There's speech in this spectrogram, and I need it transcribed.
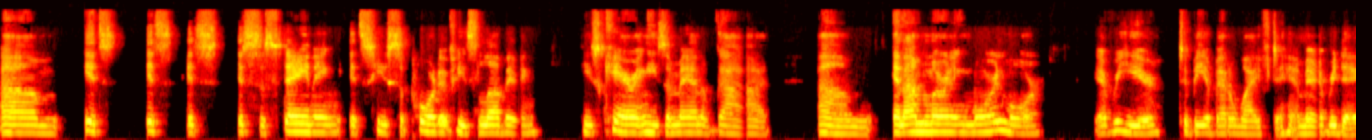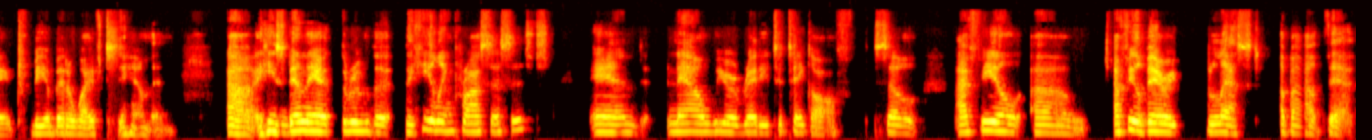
Um, it's it's it's it's sustaining. It's he's supportive. He's loving. He's caring. He's a man of God, um, and I'm learning more and more every year to be a better wife to him every day to be a better wife to him. And uh, he's been there through the the healing processes and now we are ready to take off. So i feel um, i feel very blessed about that.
